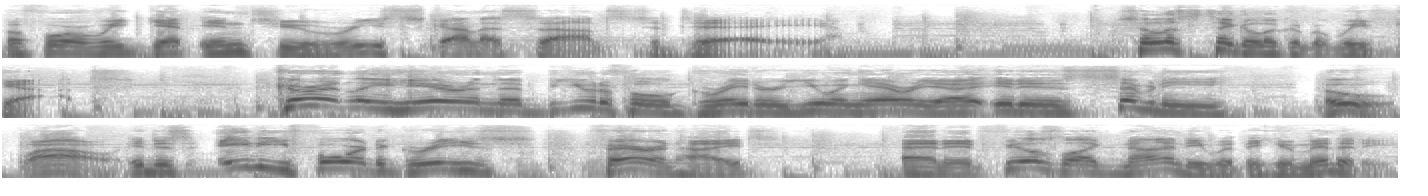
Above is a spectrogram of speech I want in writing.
before we get into Reconnaissance today. So let's take a look at what we've got. Currently here in the beautiful greater Ewing area, it is 70. Oh, wow. It is 84 degrees Fahrenheit, and it feels like 90 with the humidity.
